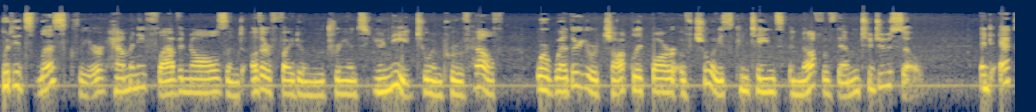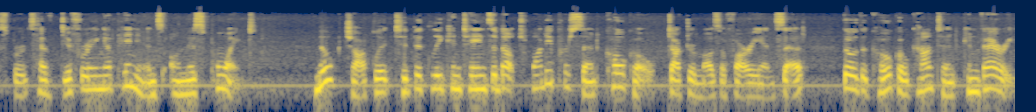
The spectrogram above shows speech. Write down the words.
But it's less clear how many flavanols and other phytonutrients you need to improve health or whether your chocolate bar of choice contains enough of them to do so. And experts have differing opinions on this point. Milk chocolate typically contains about 20% cocoa, Dr. Mozaffarian said, though the cocoa content can vary.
